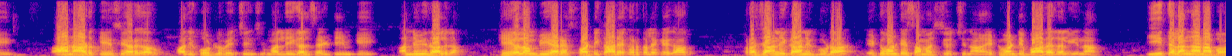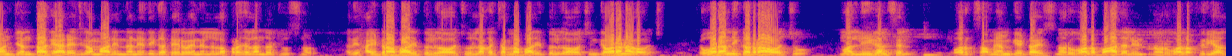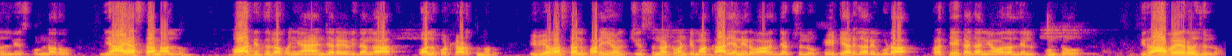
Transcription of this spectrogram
ఆనాడు కేసీఆర్ గారు పది కోట్లు వెచ్చించి మా లీగల్ సెల్ టీంకి అన్ని విధాలుగా. కేవలం బీఆర్ఎస్ పార్టీ కార్యకర్తలకే కాదు ప్రజానికానికి కూడా ఎటువంటి సమస్య వచ్చినా ఎటువంటి బాధ కలిగినా ఈ తెలంగాణ భవన్ జనతా గ్యారేజ్గా మారిందనేది గత ఇరవై నెలల్లో ప్రజలందరూ చూస్తున్నారు. అది హైడ్రా బాధితులు కావచ్చు లగచర్ల బాధితులు కావచ్చు ఇంకెవరైనా కావచ్చు. ఎవరన్నా ఇక్కడ రావచ్చు మా లీగల్ సెల్ వారికి సమయం కేటాయిస్తున్నారు వాళ్ళ బాధలు వింటున్నారు వాళ్ళ ఫిర్యాదులు తీసుకుంటున్నారు న్యాయస్థానాల్లో బాధితులకు న్యాయం జరిగే విధంగా వాళ్ళు కొట్లాడుతున్నారు. ఈ వ్యవస్థను పర్యవేక్షిస్తున్నటువంటి మా కార్యనిర్వాహ అధ్యక్షులు కేటీఆర్ గారికి కూడా ప్రత్యేక ధన్యవాదాలు తెలుపుకుంటూ ఈ రాబోయే రోజుల్లో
